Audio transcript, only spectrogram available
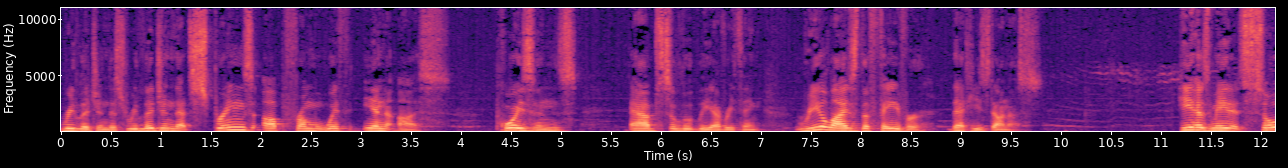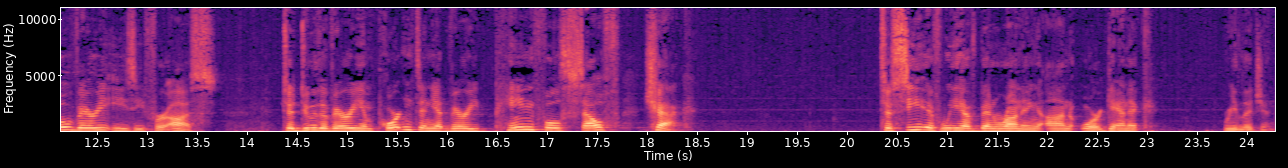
religion, this religion that springs up from within us, poisons absolutely everything. Realize the favor that he's done us. He has made it so very easy for us to do the very important and yet very painful self check to see if we have been running on organic religion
